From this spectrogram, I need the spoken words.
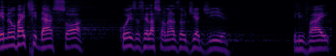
Ele não vai te dar só coisas relacionadas ao dia a dia. Ele vai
